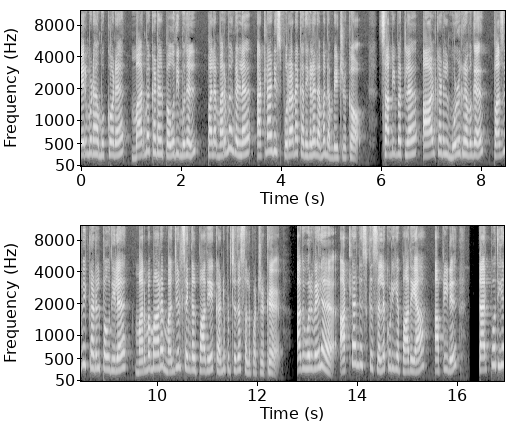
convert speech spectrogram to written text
பெர்முடா முக்கோண மர்மக்கடல் பகுதி முதல் பல மர்மங்களில் அட்லாண்டிஸ் புராண கதைகளை நம்ம நம்பிட்டு இருக்கோம் சமீபத்தில் ஆழ்கடல் மூழ்கிறவங்க பசிபிக் கடல் பகுதியில் மர்மமான மஞ்சள் செங்கல் பாதையை கண்டுபிடிச்சதா சொல்லப்பட்டிருக்கு. அது ஒருவேளை அட்லாண்டிஸ்க்கு செல்லக்கூடிய பாதையா அப்படின்னு தற்போதைய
